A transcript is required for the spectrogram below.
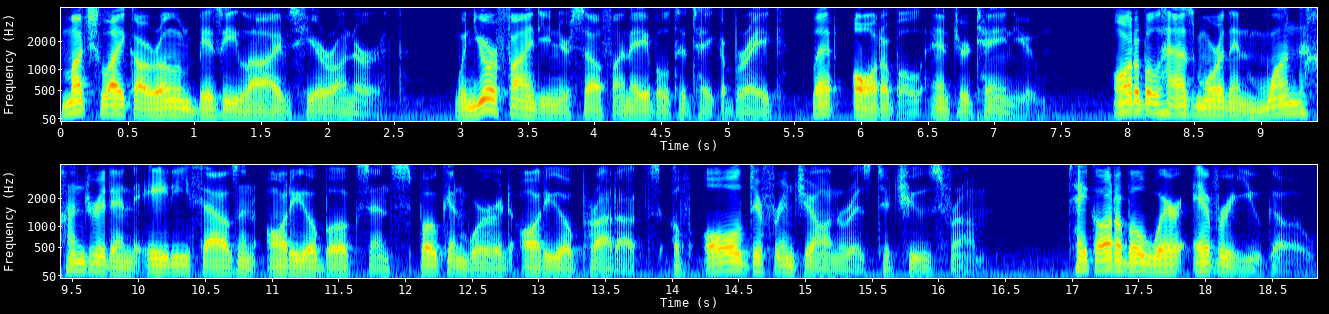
much like our own busy lives here on Earth. When you're finding yourself unable to take a break, let Audible entertain you. Audible has more than 180,000 audiobooks and spoken word audio products of all different genres to choose from. Take Audible wherever you go,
